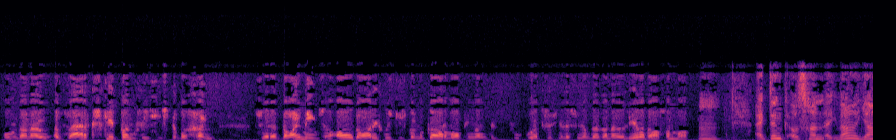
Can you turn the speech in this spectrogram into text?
om dan nou 'n werkskepping fisies te begin sodat daai mense al daardie goedjies bymekaar maak en dan verkoop soos julle sê om dit dan nou 'n lewe daarvan maak. Mm. Ek dink ons gaan wel ja,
